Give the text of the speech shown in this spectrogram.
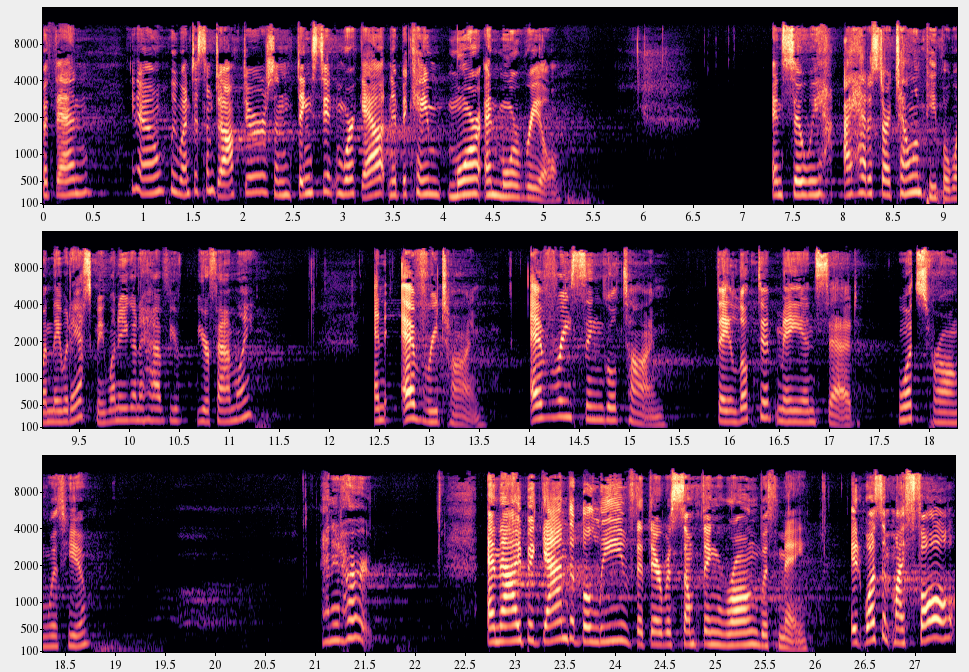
But then, you know, we went to some doctors and things didn't work out, and it became more and more real. And so we, I had to start telling people when they would ask me, When are you going to have your, your family? And every time, every single time, they looked at me and said, What's wrong with you? And it hurt. And I began to believe that there was something wrong with me. It wasn't my fault,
